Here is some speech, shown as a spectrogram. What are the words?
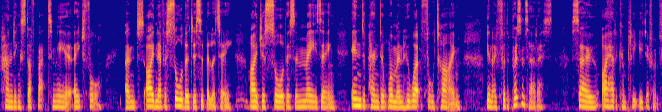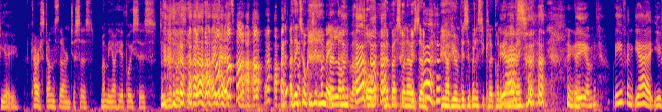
handing stuff back to me at age four. And I never saw the disability. I just saw this amazing independent woman who worked full time, you know, for the prison service. So I had a completely different view. Cara stands there and just says, Mummy, I hear voices. Do you hear voices? yes. are, they, are, they, talking to you, Mummy? I love Mum, that. Or the best one I was, um, you have your invisibility cloak on again, yes. Mummy. the, um, we even yeah you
